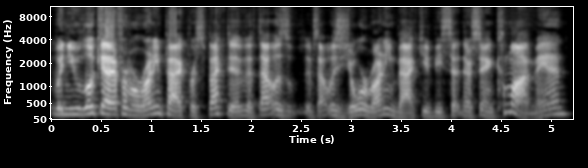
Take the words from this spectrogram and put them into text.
when you look at it from a running back perspective, if that was if that was your running back, you'd be sitting there saying, "Come on, man."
